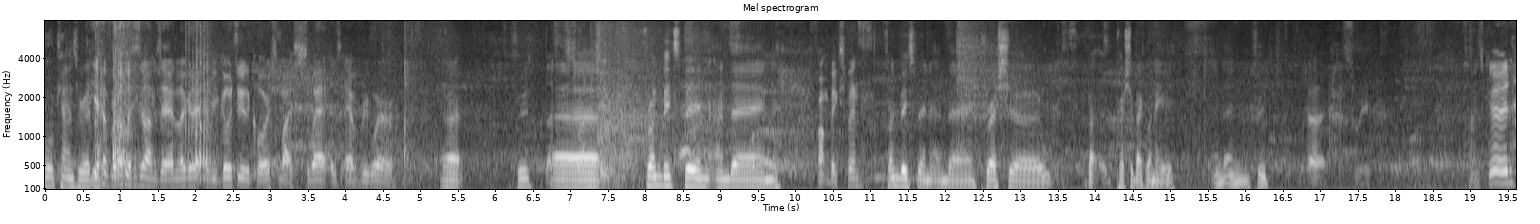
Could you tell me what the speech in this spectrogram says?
Four cans ready. Yeah, bro, that's what I'm saying. Look at it. If you go through the course, my sweat is everywhere. Alright. Food. That's Uh, the strategy. front big spin and then Front big spin. front big spin and then pressure ba- pressure back 180 and then food. Uh, sweet. Sounds good.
